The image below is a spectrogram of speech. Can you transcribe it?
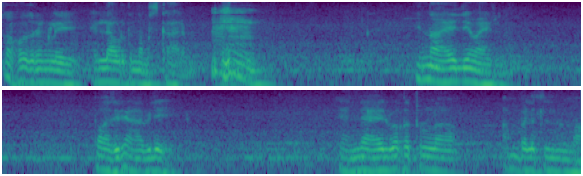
സഹോദരങ്ങളെ എല്ലാവർക്കും നമസ്കാരം. ഇന്ന് അയല്യമായിരുന്നു അപ്പോൾ അതിരാവിലെ എന്റെ അയൽവക്കത്തുള്ള അമ്പലത്തിൽ നിന്ന്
